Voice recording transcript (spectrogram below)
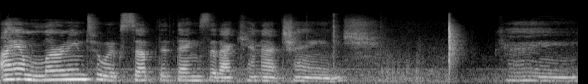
I am learning to accept the things that I cannot change. Okay.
